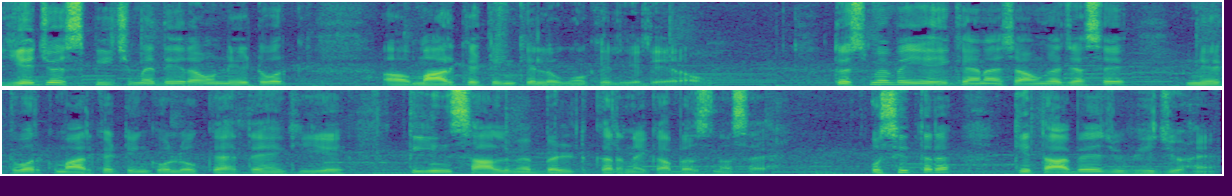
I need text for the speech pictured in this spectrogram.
ये जो स्पीच मैं दे रहा हूँ नेटवर्क मार्केटिंग के लोगों के लिए दे रहा हूँ। तो इसमें मैं यही कहना चाहूँगा, जैसे नेटवर्क मार्केटिंग को लोग कहते हैं कि ये तीन साल में बिल्ड करने का बिज़नेस है। उसी तरह किताबें जो भी जो हैं,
